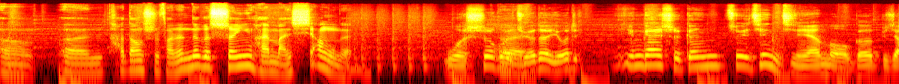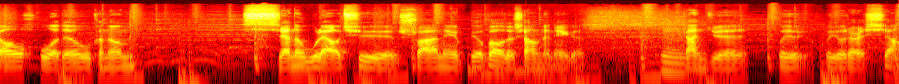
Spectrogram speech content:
嗯嗯，她当时反正那个声音还蛮像的，我是会觉得有点，应该是跟最近几年某个比较火的，我可能闲的无聊去刷那个 Billboard 上的那个嗯，感觉会会有点像，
